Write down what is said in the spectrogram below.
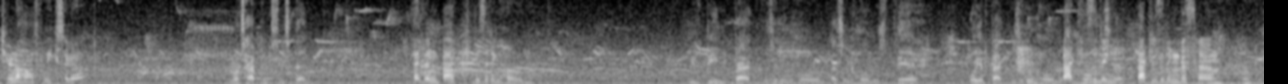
two and a half weeks ago. What's happened since then? I've been back visiting home. You've been back visiting home, as in home is there, or you're back visiting home, as Back in home visiting, is here? back visiting this home. Okay.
